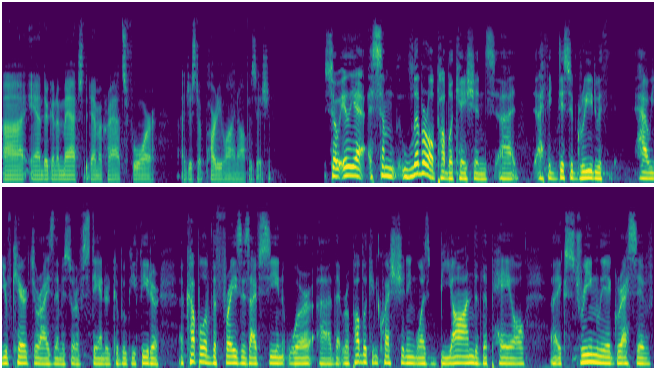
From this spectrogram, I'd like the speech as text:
uh, and they're going to match the Democrats for uh, just a party line opposition. So, Ilya, some liberal publications, uh, I think, disagreed with how you've characterized them as sort of standard kabuki theater. A couple of the phrases I've seen were uh, that Republican questioning was beyond the pale, uh, extremely aggressive,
